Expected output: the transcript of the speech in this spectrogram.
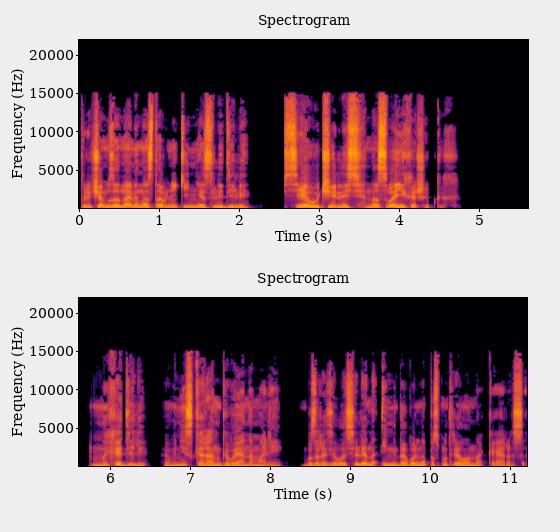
Причем за нами наставники не следили. Все учились на своих ошибках». «Мы ходили в низкоранговые аномалии», — возразила Селена и недовольно посмотрела на Кайроса.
